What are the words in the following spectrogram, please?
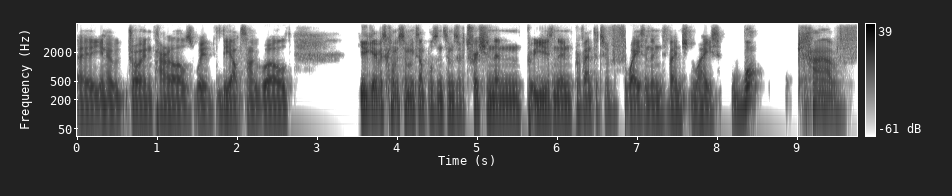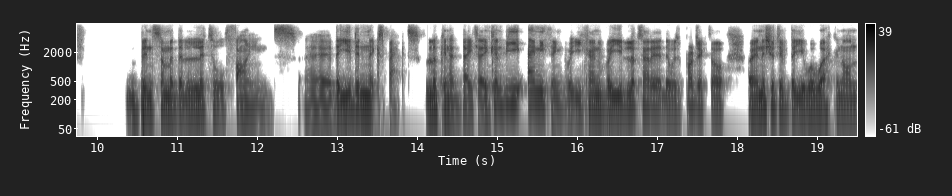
uh, you know, drawing parallels with the outside world. You gave us some examples in terms of attrition and using in preventative ways and intervention ways. What have been some of the little finds uh, that you didn't expect looking at data it can be anything but you kind of but you looked at it there was a project or, or initiative that you were working on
